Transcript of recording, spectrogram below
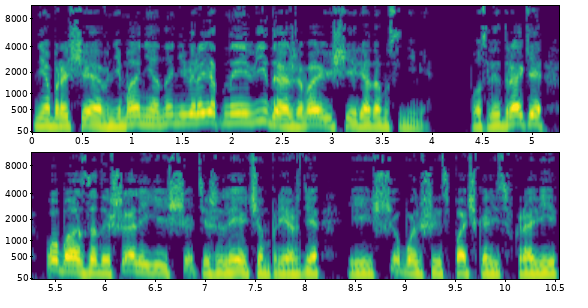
не обращая внимания на невероятные виды, оживающие рядом с ними. После драки оба задышали еще тяжелее, чем прежде, и еще больше испачкались в крови,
